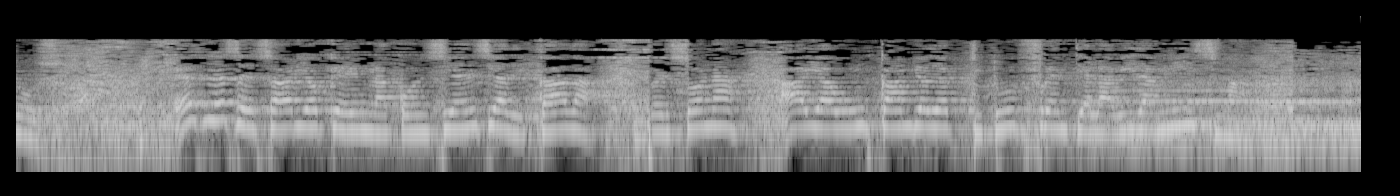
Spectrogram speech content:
Es necesario que en la conciencia de cada persona haya un cambio de actitud frente a la vida misma.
